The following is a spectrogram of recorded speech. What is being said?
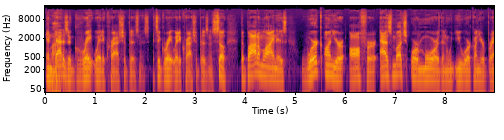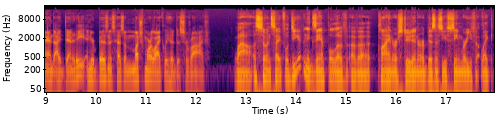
And that is a great way to crash a business. It's a great way to crash a business. So the bottom line is work on your offer as much or more than you work on your brand identity, and your business has a much more likelihood to survive. Wow, that's so insightful. Do you have an example of, of a client or a student or a business you've seen where you felt like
